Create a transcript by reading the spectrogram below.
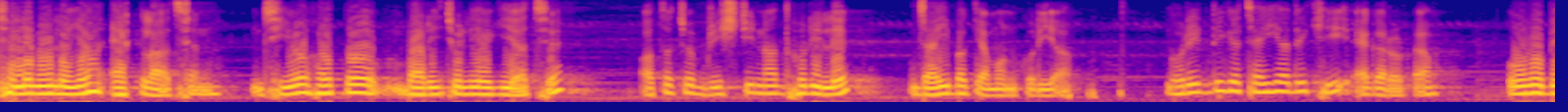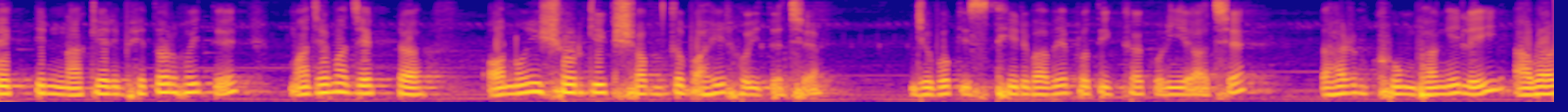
ছেলে মেয়ে লইয়া একলা আছেন। ঝিও হয়তো বাড়ি চলিয়া গিয়াছে, অথচ বৃষ্টি না ধরিলে যাই বা কেমন করিয়া? ঘড়ির দিকে চাইয়া দেখি এগারোটা। পৌর ব্যক্তির নাকের ভেতর হইতে মাঝে মাঝে একটা অনৈসর্গিক শব্দ বাহির হইতেছে। যুবক স্থিরভাবে প্রতীক্ষা করিয়া আছে। তাহার ঘুম ভাঙিলেই আবার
